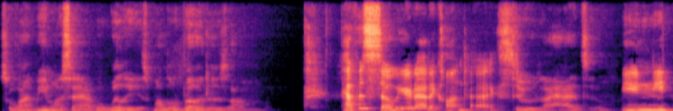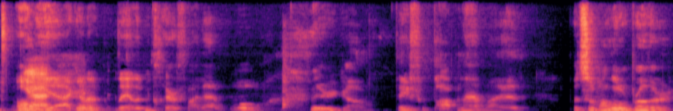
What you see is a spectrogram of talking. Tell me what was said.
So what I mean when I say I have a willy is my little brother does um That was so weird out of context. dude, I had to. You need Oh yeah. yeah, I gotta yeah, let me clarify that. Whoa. There you go. Thanks for popping that in my head. But so my little brother,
